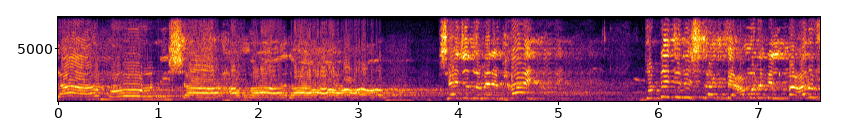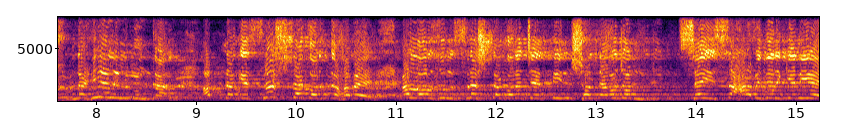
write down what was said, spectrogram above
नामो निशा हमारा সে যদি মেরে ভাই দুটি জিনিস লাগবে, আমর বিল মারুফ, নাহি আনিল মুনকার। আপনাকে চেষ্টা করতে হবে। আল্লাহ রাসূল চেষ্টা করেছে 313 জন সেই সাহাবীদেরকে নিয়ে।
